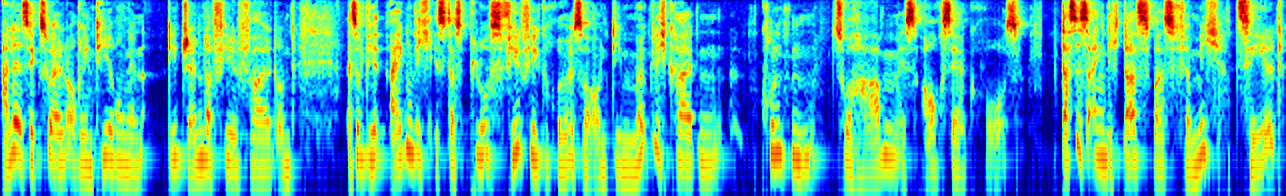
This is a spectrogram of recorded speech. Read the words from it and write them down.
Alle sexuellen Orientierungen, die Gendervielfalt und also wir, eigentlich ist das Plus viel, viel größer und die Möglichkeiten, Kunden zu haben, ist auch sehr groß das ist eigentlich das, was für mich zählt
